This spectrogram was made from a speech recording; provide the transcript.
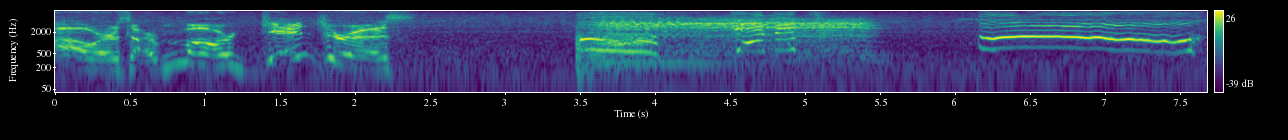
Ours are more dangerous! Oh, Damn it! Oh!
